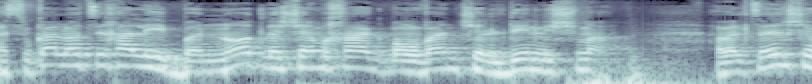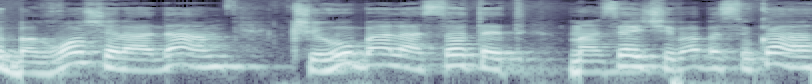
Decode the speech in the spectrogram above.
הסוכה לא צריכה להיבנות לשם חג במובן של דין לשמה, אבל צריך שבראש של האדם, כשהוא בא לעשות את מעשה הישיבה בסוכה,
